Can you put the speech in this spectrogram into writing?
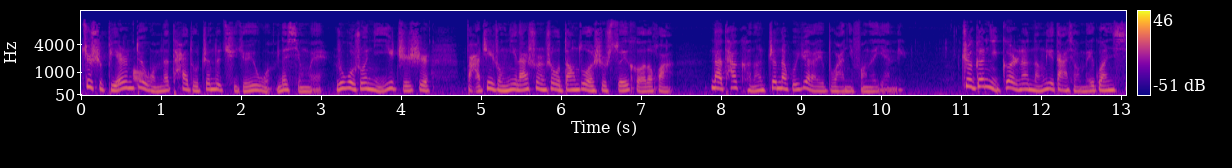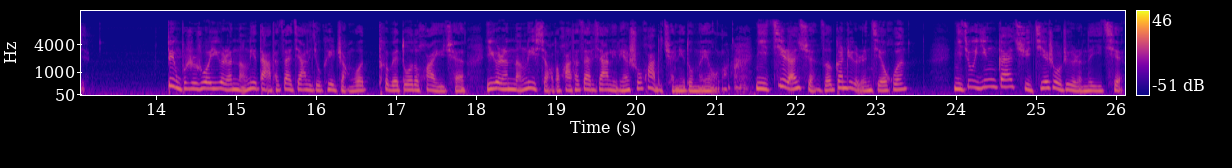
就是别人对我们的态度，真的取决于我们的行为。如果说你一直是把这种逆来顺受当做是随和的话，那他可能真的会越来越不把你放在眼里。这跟你个人的能力大小没关系，并不是说一个人能力大，他在家里就可以掌握特别多的话语权；一个人能力小的话，他在家里连说话的权利都没有了。你既然选择跟这个人结婚，你就应该去接受这个人的一切，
